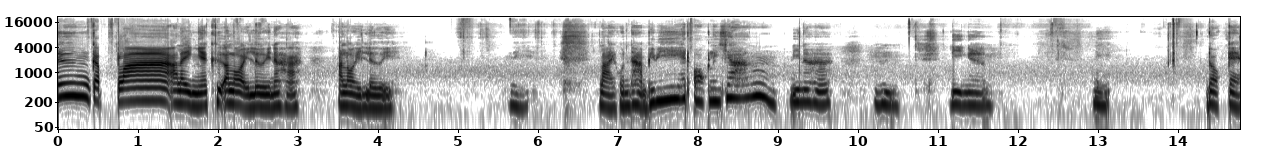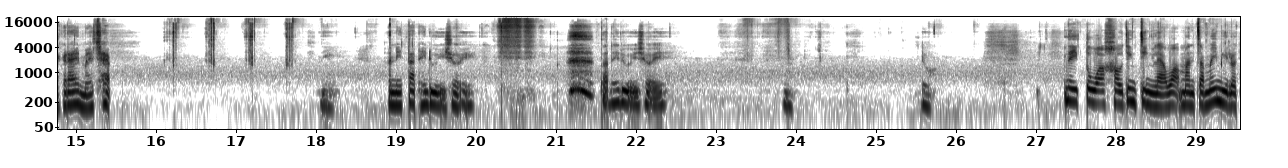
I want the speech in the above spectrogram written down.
นึ่งกับปลาอะไรอย่างเงี้ยคืออร่อยเลยนะคะ อร่อยเลยนี่หลายคนถามพี่พี่เฮ็ดออกหรือยัง นี่นะคะดีงาม นี่ ดอกแก่ก็ได้ไหมแฉบนี่ อันนี้ตัดให้ดูเฉยตัดให้ดูเฉยๆ ดู ในตัวเขาจริง ๆ แล้วอะมันจะไม่มีรส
